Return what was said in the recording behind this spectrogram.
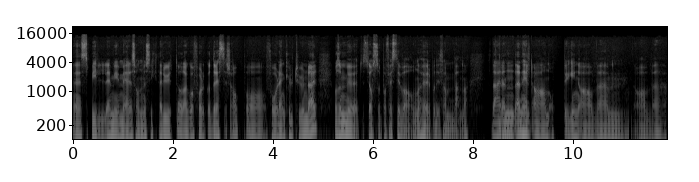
eh, spiller mye mer sånn musikk der ute, og da går folk og dresser seg opp og får den kulturen der. Og så møtes de også på festivalen og hører på de samme banda. Det er en, det er en helt annen oppbygging av, um, av uh,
